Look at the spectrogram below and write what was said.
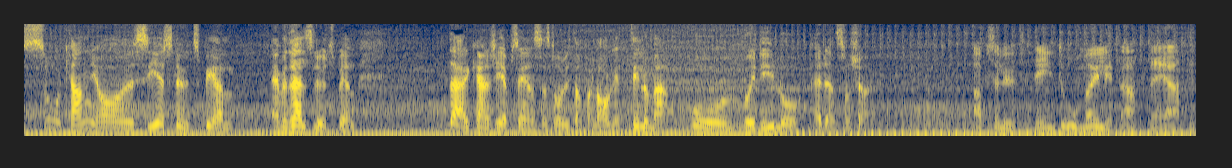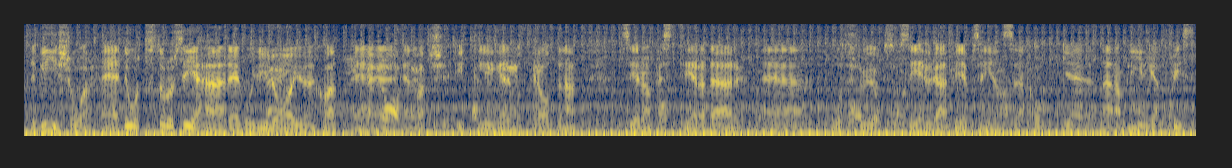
så kan jag se slutspel, eventuellt slutspel, där kanske Jeppsen Jensen står utanför laget till och med och Voidilo är den som kör. Absolut, det är inte omöjligt att, eh, att det blir så. Eh, det återstår att se här. Eh, Voidilo har ju en, eh, en match ytterligare mot Piraterna. Ser hur han presenterar där. Återstår ju också att se hur det är för Jepsen Jensen och när han blir helt frisk.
